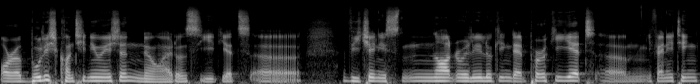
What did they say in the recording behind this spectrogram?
or a bullish continuation. No, I don't see it yet. Uh, VeChain is not really looking that perky yet. Um, if anything,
